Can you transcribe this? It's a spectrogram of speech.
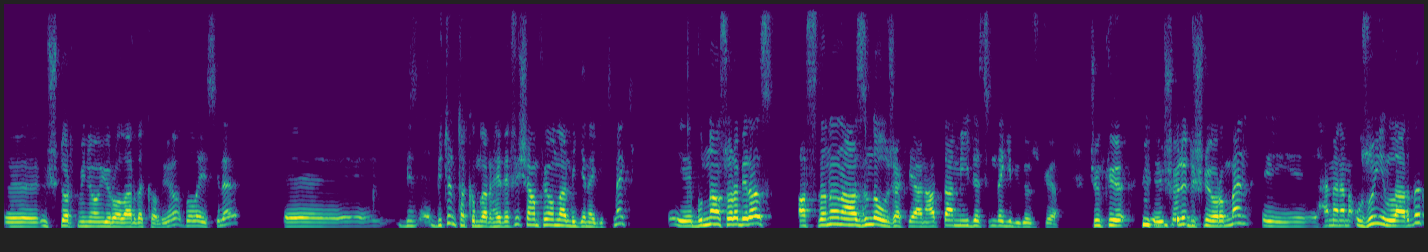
evet. e, 3-4 milyon eurolarda kalıyor. Dolayısıyla e, biz bütün takımların hedefi Şampiyonlar Ligi'ne gitmek. E, bundan sonra biraz aslanın ağzında olacak yani hatta midesinde gibi gözüküyor. Çünkü e, şöyle düşünüyorum ben e, hemen hemen uzun yıllardır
